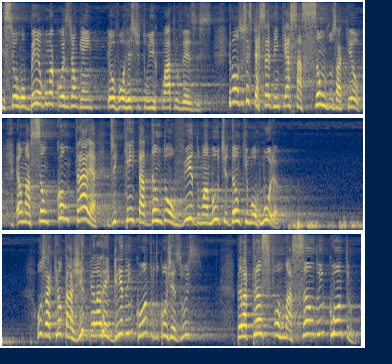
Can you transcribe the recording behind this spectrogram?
e se eu roubei alguma coisa de alguém, eu vou restituir quatro vezes. Irmãos, vocês percebem que essa ação do Zaqueu é uma ação contrária de quem está dando ouvido uma multidão que murmura? O Zaqueu está agindo pela alegria do encontro com Jesus, pela transformação do encontro.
